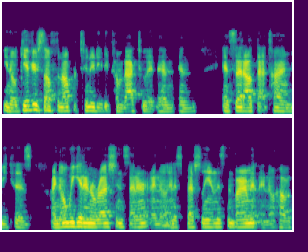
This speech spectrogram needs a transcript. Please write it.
You know, give yourself an opportunity to come back to it and and and set out that time because I know we get in a rush in center. I know, and especially in this environment, I know how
